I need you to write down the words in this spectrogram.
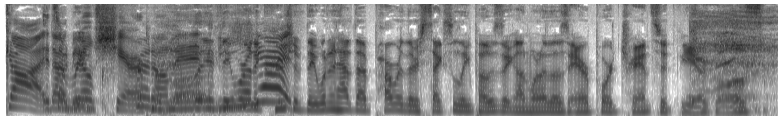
god! It's that a would real Cher incredible. moment. But if they were on a cruise ship, they wouldn't have that part where they're sexually posing on one of those airport transit vehicles,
